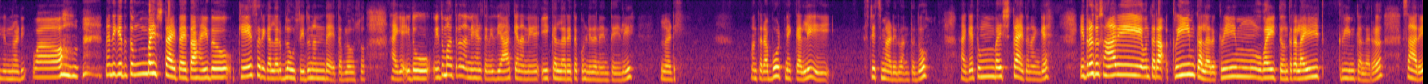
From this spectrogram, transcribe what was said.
ಇದು ನೋಡಿ ವಾ ನನಗೆ ಇದು ತುಂಬ ಇಷ್ಟ ಆಯ್ತು, ಆಯಿತಾ? ಇದು ಕೇಸರಿ ಕಲರ್ ಬ್ಲೌಸು ಇದು ನನ್ನದೇ ಆಯಿತಾ ಬ್ಲೌಸು ಹಾಗೆ, ಇದು ಇದು ಮಾತ್ರ ನಾನು ಹೇಳ್ತೇನೆ, ಇದು ಯಾಕೆ ನಾನು ಈ ಕಲ್ಲರೇ ತಗೊಂಡಿದ್ದೇನೆ ಅಂತೇಳಿ. ನೋಡಿ, ಒಂಥರ ಬೋಟ್ ನೆಕ್ಕಲ್ಲಿ ಸ್ಟಿಚ್ ಮಾಡಿರುವಂಥದ್ದು. ಹಾಗೆ, ತುಂಬ ಇಷ್ಟ ಆಯಿತು ನನಗೆ ಇದರದ್ದು ಸಾರಿ ಒಂಥರ ಕ್ರೀಮ್ ಕಲರ್ ಕ್ರೀಮ್ ವೈಟ್ ಒಂಥರ ಲೈಟ್ ಕ್ರೀಮ್ ಕಲರ್ ಸಾರಿ.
